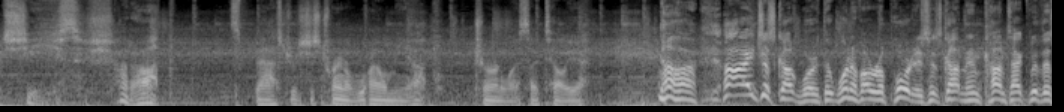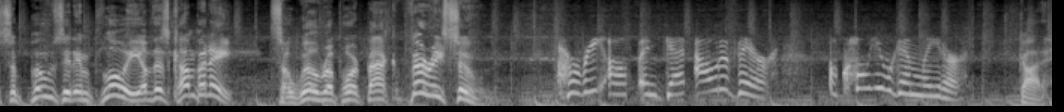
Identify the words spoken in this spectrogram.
Jeez, shut up. This bastard's just trying to rile me up. Journalist, I tell you. Uh, I just got word that one of our reporters has gotten in contact with a supposed employee of this company. So we'll report back very soon. Hurry up and get out of there. I'll call you again later. Got it.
